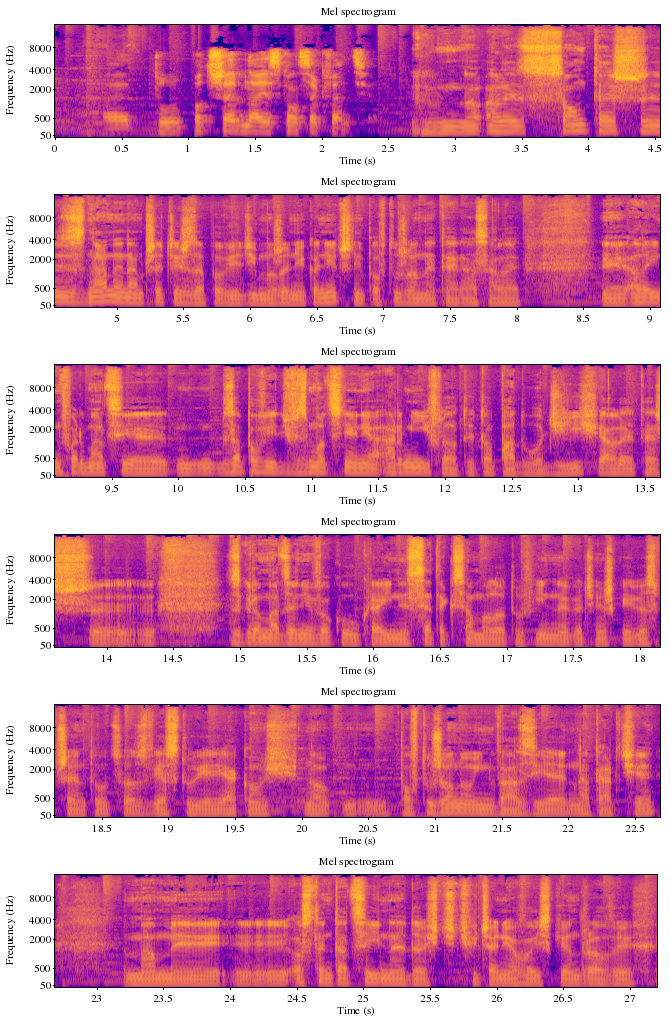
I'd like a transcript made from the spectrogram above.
tu potrzebna jest konsekwencja. No ale są też znane nam przecież zapowiedzi, może niekoniecznie powtórzone teraz, ale, y, ale informacje, zapowiedź wzmocnienia armii i floty to padło dziś, ale też y, zgromadzenie wokół Ukrainy setek samolotów i innego ciężkiego sprzętu, co zwiastuje jakąś no, powtórzoną inwazję, natarcie. Mamy y, ostentacyjne dość ćwiczenia wojsk jądrowych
